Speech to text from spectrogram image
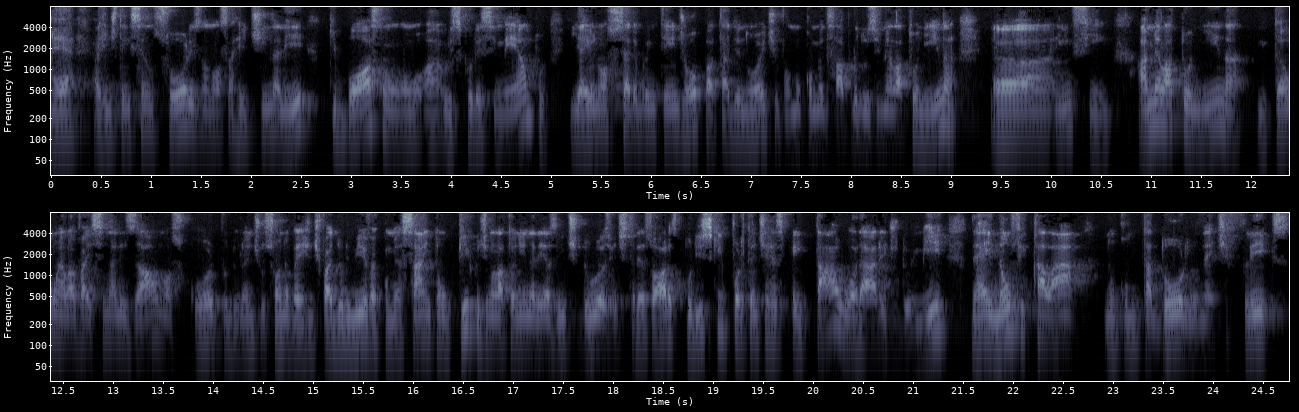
é, a gente tem sensores na nossa retina ali que mostram o, o, escurecimento e aí o nosso cérebro entende, opa, tá de noite, vamos começar a produzir melatonina, uh, enfim. A melatonina, então, ela vai sinalizar o nosso corpo durante o sono, a gente vai dormir, vai começar, então o pico de melatonina ali às 22, 23 horas, por isso que é importante respeitar o horário de dormir, né, e não ficar lá no computador, no Netflix,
